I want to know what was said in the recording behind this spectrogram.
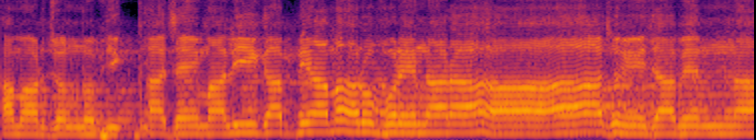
আমার জন্য ভিক্ষা চাই মালিক, আপনি আমার উপরে নারাজ হয়ে যাবেন না।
